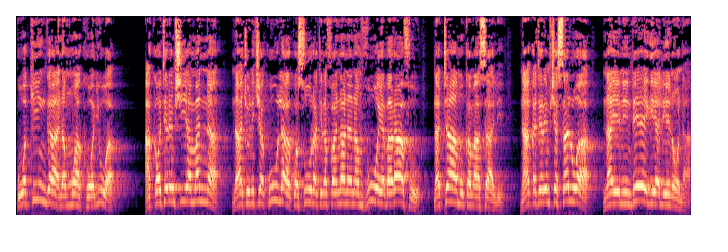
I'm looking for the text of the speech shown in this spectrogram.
kuwakinga na mwako wa jua. Akawateremshia manna, nacho ni chakula kwa sura kinafanana na mvua ya barafu na tamu kama asali. Na akateremsha salwa, naye ni ndege aliyenona.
